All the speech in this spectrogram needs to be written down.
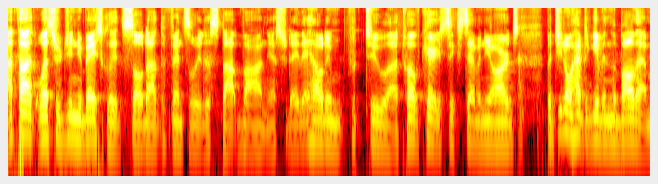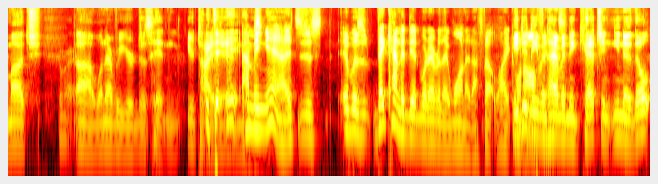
I thought West Virginia basically had sold out defensively to stop Vaughn yesterday. They held him to uh, 12 carries, 67 yards, but you don't have to give him the ball that much uh, whenever you're just hitting your tight It- end. I mean, yeah, it's just it was they kind of did whatever they wanted. I felt like He on didn't even have any catching. You know, they'll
